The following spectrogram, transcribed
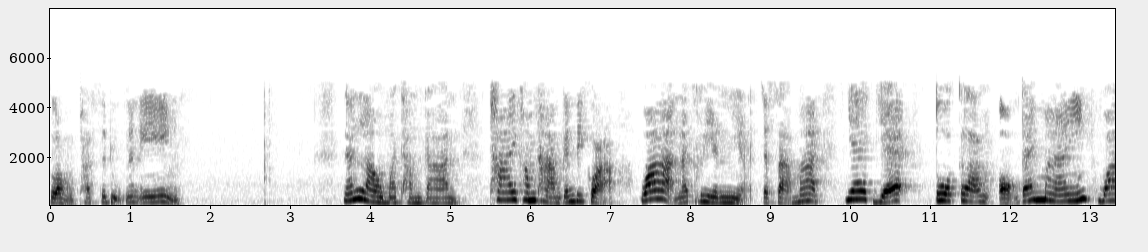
กล่องพัสดุนั่นเองงั้นเรามาทำการทายคำถามกันดีกว่า ว่านักเรียนเนี่ยจะสามารถแยกแยะ ตัวกลางออกได้ไหมว่า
